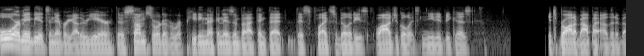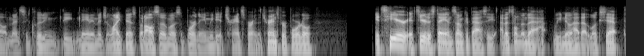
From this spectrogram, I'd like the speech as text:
Or maybe it's in every other year. There's some sort of a repeating mechanism, but I think that this flexibility is logical. It's needed because it's brought about by other developments, including the name, image, and likeness, but also, most importantly, immediate transfer in the transfer portal it's here. It's here to stay in some capacity. I just don't know that we know how that looks yet.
